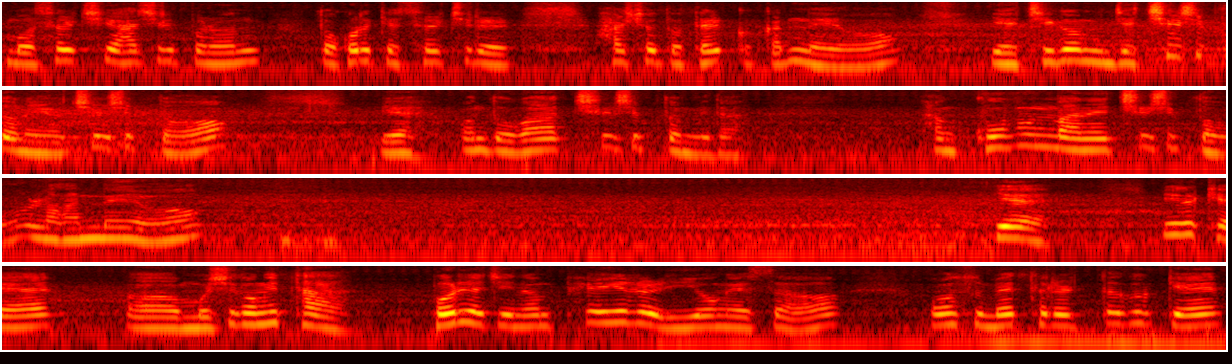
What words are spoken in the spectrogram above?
뭐 설치하실 분은 또 그렇게 설치를 하셔도 될 것 같네요. 예, 지금 이제 70도네요. 70도. 예, 온도가 70도입니다. 한 9분 만에 70도 올라갔네요. 예, 이렇게 어, 무시동 히타 버려지는 폐일을 이용해서 온수 매트를 뜨겁게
